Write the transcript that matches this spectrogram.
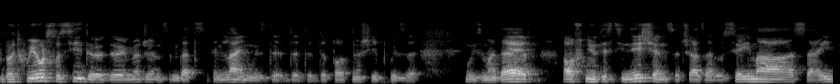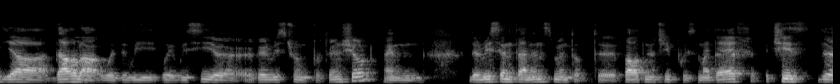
but we also see the, the emergence, and that's in line with the, the, the partnership with uh, with Madaef, of new destinations such as Al Hoceima, Saidia, Dakhla, where we where we see a, a, very strong potential. And the recent announcement of the partnership with Madaef, which is the,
